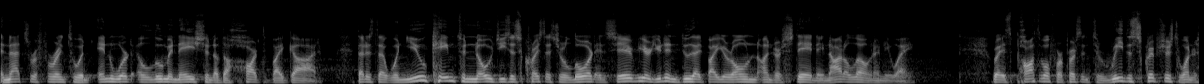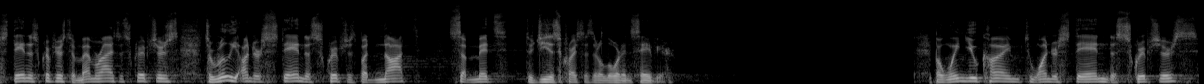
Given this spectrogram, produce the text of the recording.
And that's referring to an inward illumination of the heart by God. That is, that when you came to know Jesus Christ as your Lord and Savior, you didn't do that by your own understanding, not alone anyway. Right? It's possible for a person to read the scriptures, to understand the scriptures, to memorize the scriptures, to really understand the scriptures, but not submit to Jesus Christ as their Lord and Savior. But when you come to understand the scriptures,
